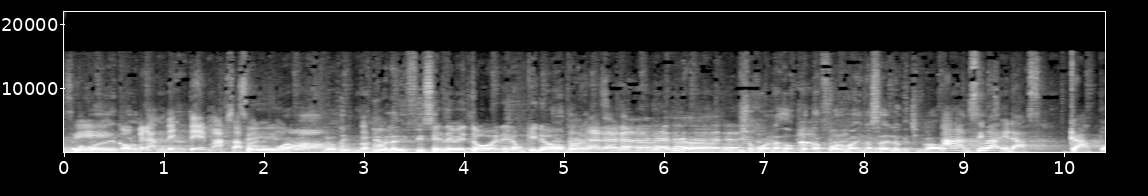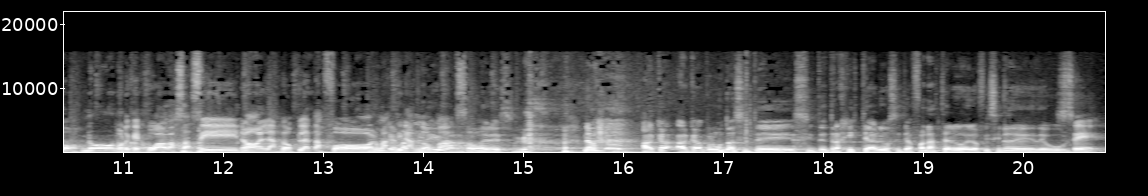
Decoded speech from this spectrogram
un Sí, poco de con grandes temas Sí. aparte. Jugaba los, di- los niveles difíciles. El de Beethoven era un kilómetro. Yo jugaba en las dos plataformas y no sabés lo que chivaba. Ah, encima eras capo. No, no Porque capo. jugabas así, ¿no? En las dos plataformas, Nunca tirando pasos. No, Acá, acá pregunta si te, si te trajiste algo, si te afanaste algo de la oficina de, de Google. sí.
